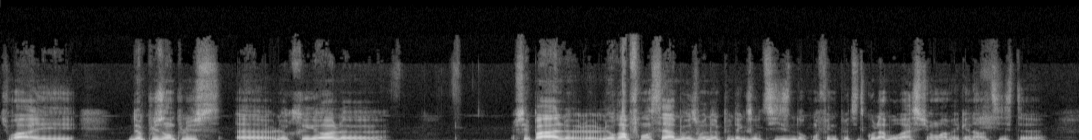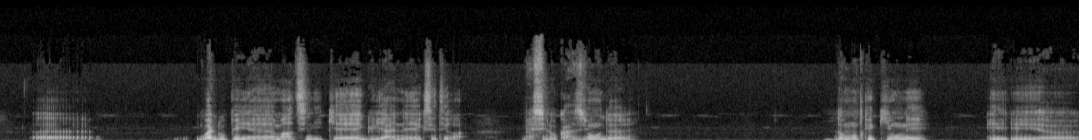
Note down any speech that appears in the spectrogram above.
Tu vois, et de plus en plus, euh, le créole, euh, je sais pas, le, le- rap français a besoin d'un peu d'exotisme, donc on fait une petite collaboration avec un artiste euh, euh, guadeloupéen, martiniquais, guyanais, etc. Mais c'est l'occasion de, de montrer qui on est. Et, et, euh,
